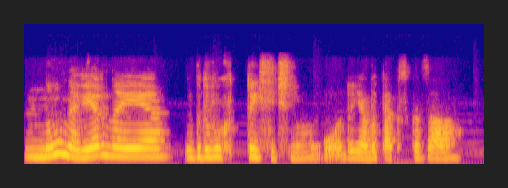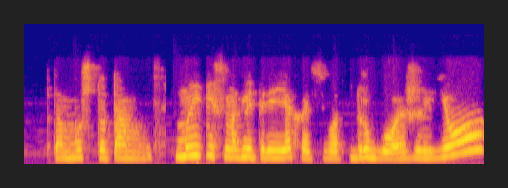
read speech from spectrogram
ну, наверное, к 2000 году, я бы так сказала. Потому что там мы смогли переехать вот в другое жилье,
